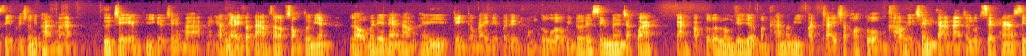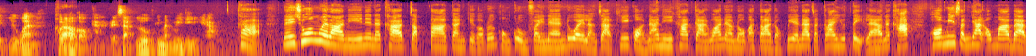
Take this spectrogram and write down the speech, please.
50 ในช่วงที่ผ่านมา คือ JMT กับ JMart นะครับ อย่างไรก็ตามสำหรับ 2 ตัวนี้เราไม่ได้แนะนำให้เก่งกำไรในประเด็นของตัว Window Dressing เนื่องจากว่า การปรับตัวลดลงเยอะๆ บางครั้งมันมีปัจจัยเฉพาะตัวของเขา อย่างเช่นการอาจจะหลุดเซ็ต50 หรือว่าผลประกอบการบริษัทลูกที่มันไม่ดีครับค่ะในช่วงเวลานี้เนี่ยนะคะจับตากันเกี่ยวกับเรื่องของกลุ่มไฟแนนซ์ด้วย หลังจากที่ก่อนหน้านี้คาดการณ์ว่าแนวโน้มอัตราดอกเบี้ยน่าจะใกล้ยุติแล้วนะคะ พอมีสัญญาณออกมาแบบ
